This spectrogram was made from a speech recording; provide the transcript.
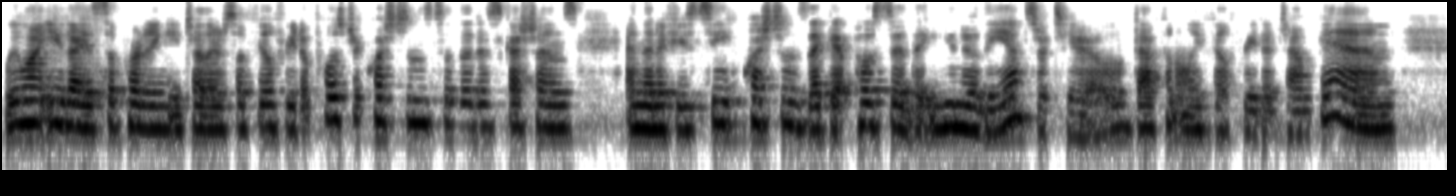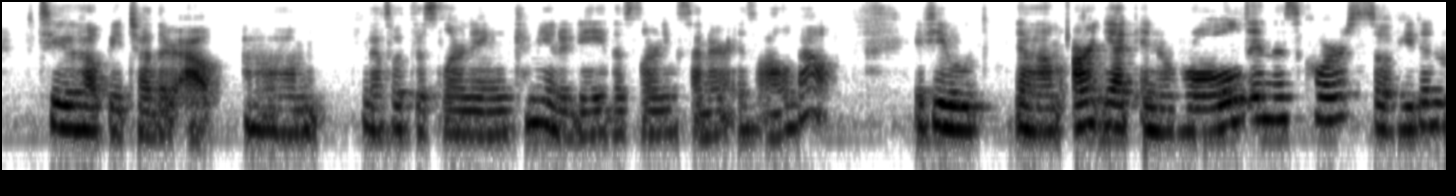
We want you guys supporting each other, so feel free to post your questions to the discussions. And then if you see questions that get posted that you know the answer to, definitely feel free to jump in to help each other out. Um, that's what this learning community, this learning center is all about. If you um, aren't yet enrolled in this course, so if you didn't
